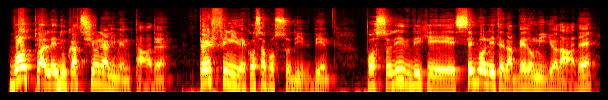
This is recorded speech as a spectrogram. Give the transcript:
volto all'educazione alimentare. Per finire, cosa posso dirvi? Posso dirvi che se volete davvero migliorare,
